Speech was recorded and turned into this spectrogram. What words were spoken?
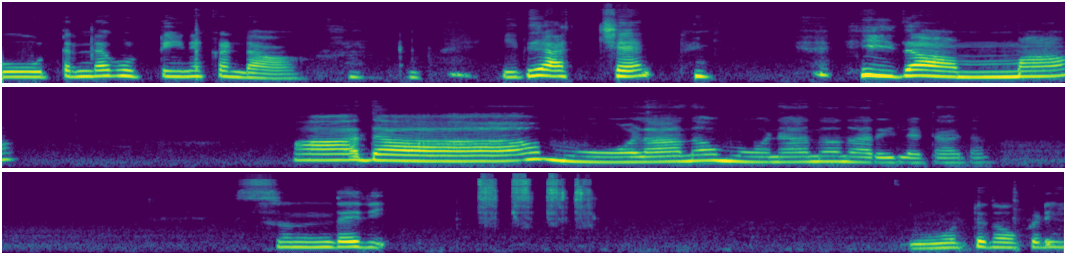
ബൂട്ടന്റെ കുട്ടീനെ കണ്ട? ഇത് അച്ഛൻ ഇത് അമ്മ. അതാ മോളാന്നോ മോനാന്നോന്ന് അറിയില്ല കേട്ടോ അതാ. സുന്ദരി. ഇങ്ങോട്ട് നോക്കടി.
